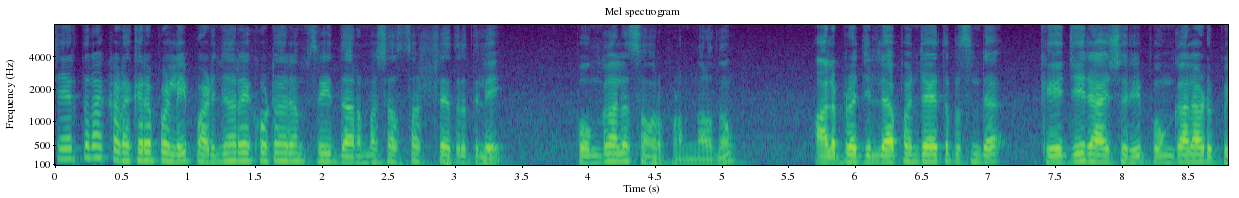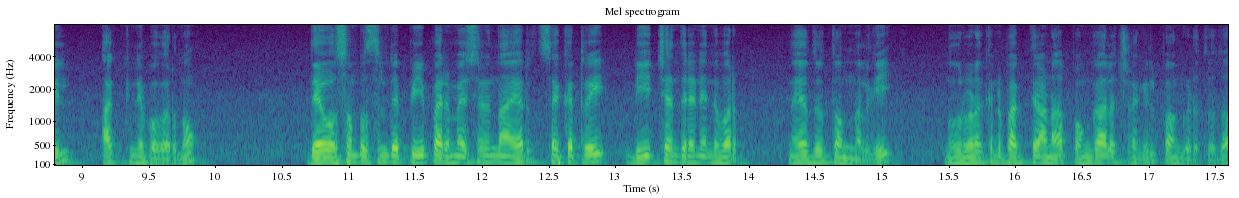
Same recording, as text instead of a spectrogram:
ചേർത്തല കടക്കരപ്പള്ളി പടിഞ്ഞാറേ കൊട്ടാരം ശ്രീ ധർമ്മശാസ്ത്ര ക്ഷേത്രത്തിലെ പൊങ്കാല സമർപ്പണം നടന്നു. ആലപ്പുഴ ജില്ലാ panchayat president K J Pongala അടുപ്പിൽ അഗ്നി പകർന്നു. Devaswom president P Parameswaran Nair secretary D Chandran എന്നിവർ നേതൃത്വം നൽകി. നൂറുകണക്കിന് ഭക്തരാണ് പൊങ്കാല ചടങ്ങിൽ പങ്കെടുത്തത്.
